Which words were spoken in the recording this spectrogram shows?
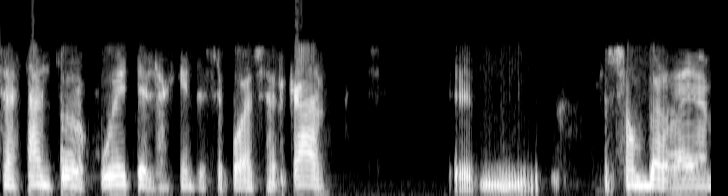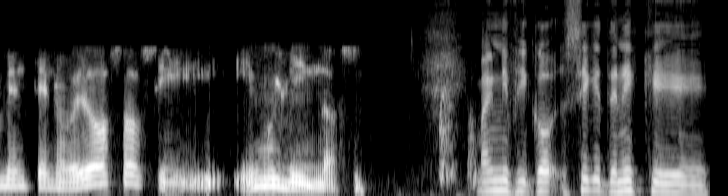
ya están todos los juguetes, la gente se puede acercar. Eh, son verdaderamente novedosos y, muy lindos. Magnífico. Sé que tenés que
